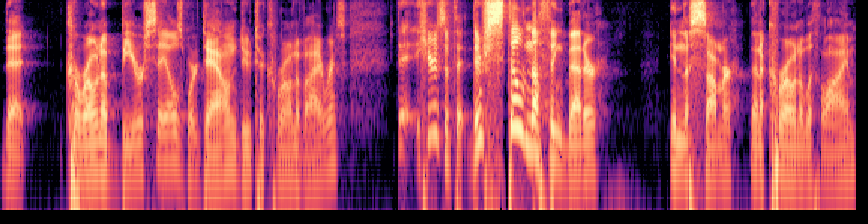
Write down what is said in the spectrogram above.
that Corona beer sales were down due to coronavirus. Here's the thing there's still nothing better in the summer than a Corona with lime.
